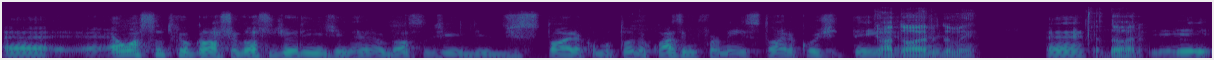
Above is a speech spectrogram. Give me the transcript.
é, é, um assunto que eu gosto, eu gosto de origem, né? Eu gosto de, de, de história como um todo. Eu quase me formei em história, cogitei. Eu adoro né? também. É, adoro. E,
